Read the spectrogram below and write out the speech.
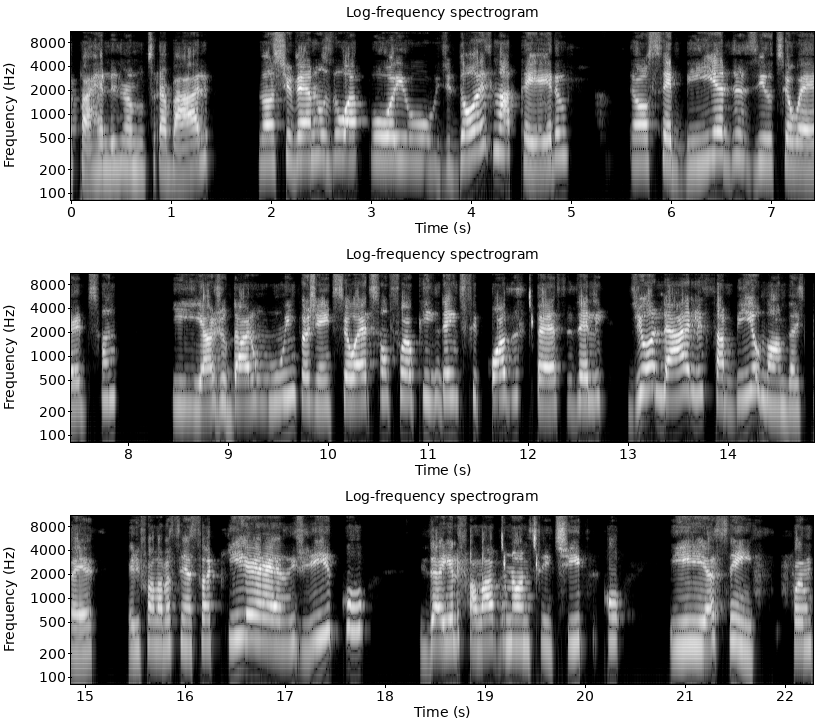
estar tá realizando o trabalho. Nós tivemos o apoio de dois mateiros, então, o Sebíades e o seu Edson, e ajudaram muito a gente. Seu Edson foi o que identificou as espécies. Ele, de olhar, ele sabia o nome da espécie. Ele falava assim: essa aqui é angico, e daí ele falava o nome científico. E assim, foi um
